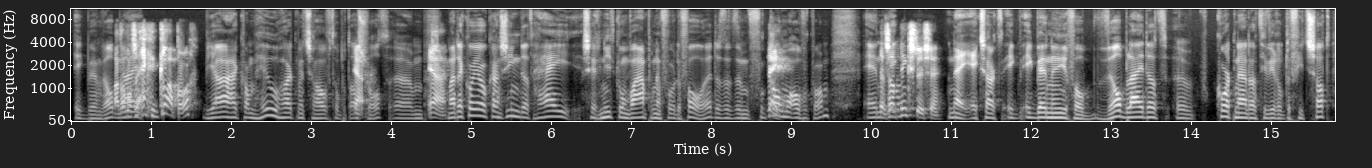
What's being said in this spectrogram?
Ik ben wel maar dat was echt een klap, hoor. Ja, hij kwam heel hard met zijn hoofd op het asfalt. Ja. Um, ja. Maar daar kon je ook aan zien dat hij zich niet kon wapenen voor de val. Hè? Dat het hem volkomen nee. overkwam. En er zat ik, niks tussen. Nee, exact. Ik, ik ben in ieder geval wel blij dat kort nadat hij weer op de fiets zat,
